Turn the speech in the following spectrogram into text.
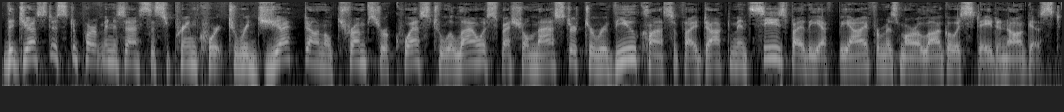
The Justice Department has asked the Supreme Court to reject Donald Trump's request to allow a special master to review classified documents seized by the FBI from his Mar-a-Lago estate in August.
